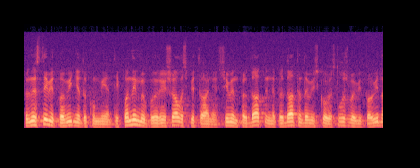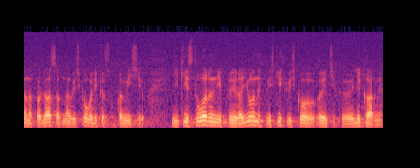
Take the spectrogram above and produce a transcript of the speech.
принести відповідні документи. І по ним вирішалось питання, чи він придатний, не придатний до військової служби, відповідно направлявся на військово лікарську комісію, які створені при районних міських військових е, лікарнях.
